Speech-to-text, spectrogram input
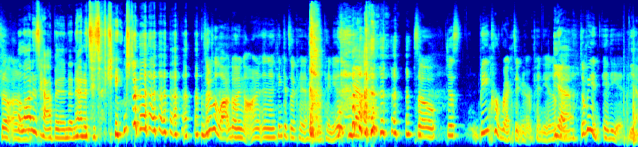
so um, a lot has happened and attitudes have changed there's a lot going on, and I think it's okay to have an opinion. yeah so just be correct in your opinion. Okay? Yeah. Don't be an idiot. yeah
